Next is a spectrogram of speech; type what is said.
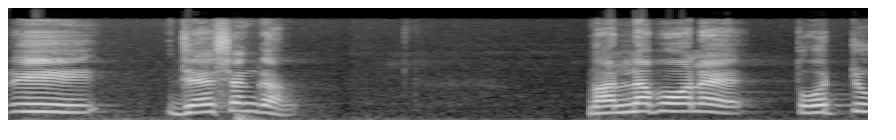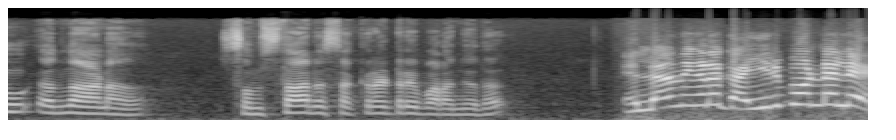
ശ്രീ ജയശങ്കർ നല്ലപോലെ തോറ്റു എന്നാണ് സംസ്ഥാന സെക്രട്ടറി പറഞ്ഞത്. എല്ലാം നിങ്ങളുടെ കയ്യിരിപ്പുണ്ടല്ലേ?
